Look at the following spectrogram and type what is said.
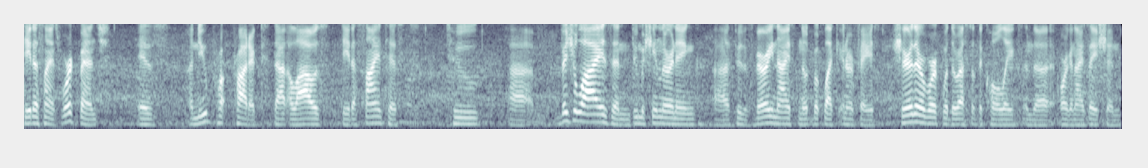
Data Science Workbench is a new pro product that allows data scientists to uh, visualize and do machine learning uh, through this very nice notebook-like interface, share their work with the rest of the colleagues in the organization,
